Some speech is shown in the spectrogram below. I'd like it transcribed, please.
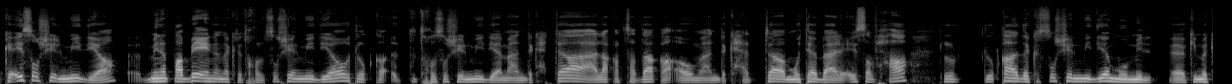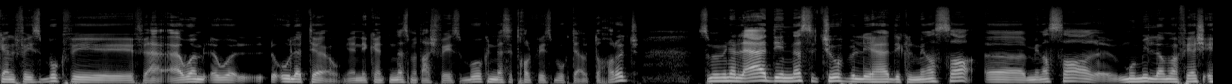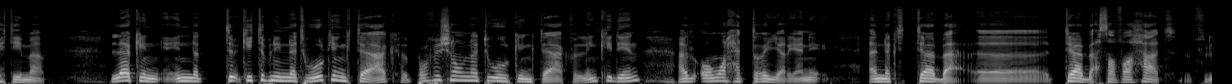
كأي social media من الطبيعي إنك تدخل social media وتلقى تدخل social media ما عندك حتى علاقة صداقة أو ما عندك حتى متابعة لأي صفحة تلقى هذاك ال social media ممل. آه، كما كان الفيسبوك في في عوام الأولى تاعو. يعني كانت الناس ما تعرفش فيسبوك الناس تدخل فيسبوك تعاود تخرج. ثم من العادي الناس تشوف باللي هذيك المنصة آه، منصة مملة ما فيهاش اهتمام. لكن إن كي تبني ال networking تاعك ال professional networking تاعك في اللينكدين هذه الأمور حتتغير. يعني أنك تتابع أه تتابع صفحات في,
